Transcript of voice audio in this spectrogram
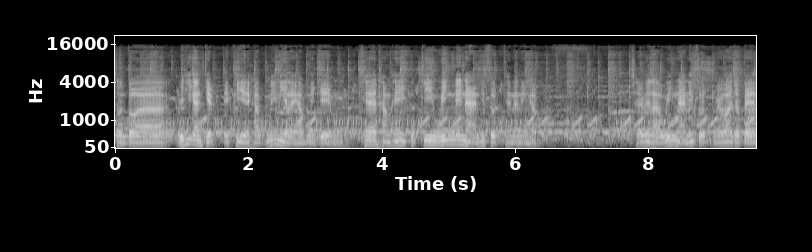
ส่วนตัววิธีการเก็บ XP นะครับ ไม่มีอะไรครับในเกม แค่ทำให้คุกกี้วิ่งได้นานที่สุดแค่นั้นเองครับใช้เวลาวิ่งนานที่สุด ไม่ว่าจะเป็น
